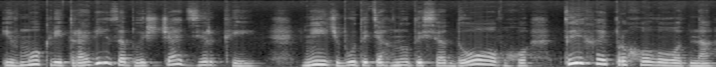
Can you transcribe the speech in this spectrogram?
і в мокрій траві заблищать зірки. Ніч буде тягнутися довго, тиха й прохолодна,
